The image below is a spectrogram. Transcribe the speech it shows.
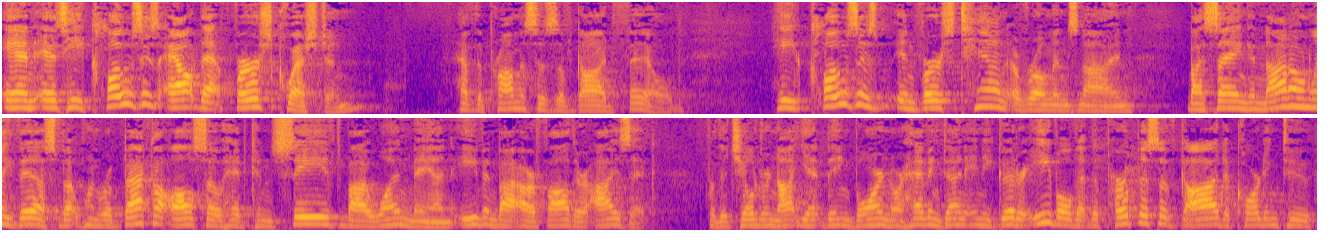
And as he closes out that first question, have the promises of God failed? He closes in verse 10 of Romans 9 by saying, And not only this, but when Rebekah also had conceived by one man, even by our father Isaac, for the children not yet being born, nor having done any good or evil, that the purpose of God according to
